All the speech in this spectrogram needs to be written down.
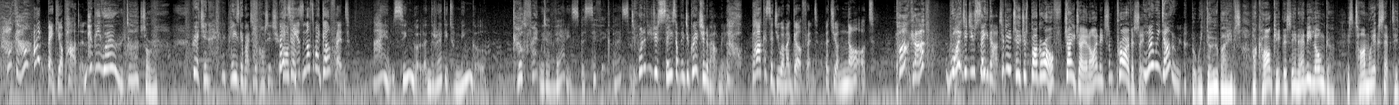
Parker? I beg your pardon. Don't be rude. Sorry. Gretchen, can we please go back to the cottage? Betty Parker- is not my girlfriend. I am single and ready to mingle Girlfriend? with a very specific person. Did one of you just say something to Gretchen about me? Parker said you were my girlfriend, but you're not. Parker? Why did you say that? Can you two just bugger off? JJ and I need some privacy. No, we don't. But we do, babes. I can't keep this in any longer. It's time we accepted,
